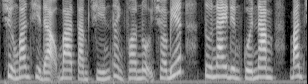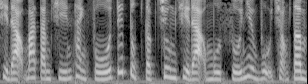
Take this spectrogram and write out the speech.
trưởng ban chỉ đạo 389 thành phố Hà Nội cho biết, từ nay đến cuối năm, ban chỉ đạo 389 thành phố tiếp tục tập trung chỉ đạo một số nhiệm vụ trọng tâm.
